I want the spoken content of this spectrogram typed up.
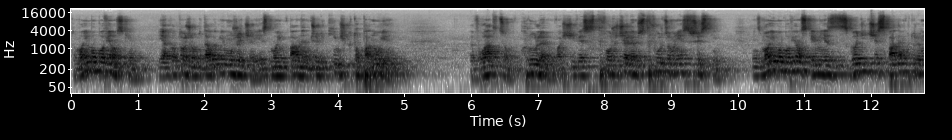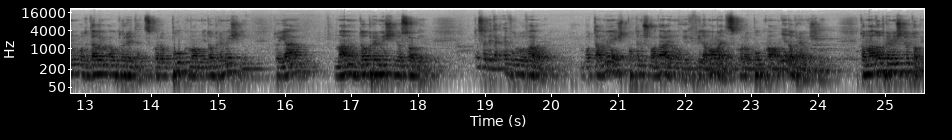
to moim obowiązkiem, jako to, że oddałem Jemu życie, jest moim Panem, czyli kimś, kto panuje, władcą, królem, właściwie stworzycielem, stwórcą, on jest wszystkim. Więc moim obowiązkiem jest zgodzić się z Panem, któremu oddałem autorytet. Skoro Bóg ma mnie dobre myśli, to ja mam dobre myśli o sobie. To sobie tak ewoluowało, bo ta myśl potem szła dalej. Mówię, chwila, moment, skoro Bóg ma o mnie dobre myśli, to ma dobre myśli o Tobie.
